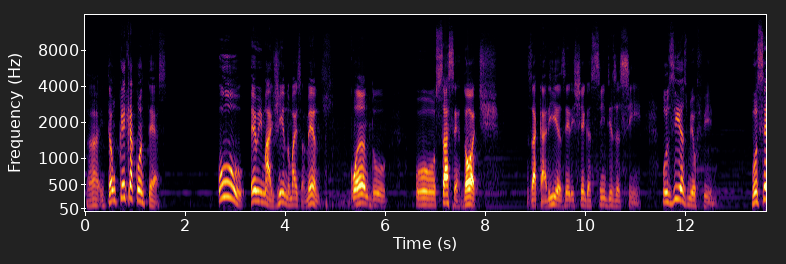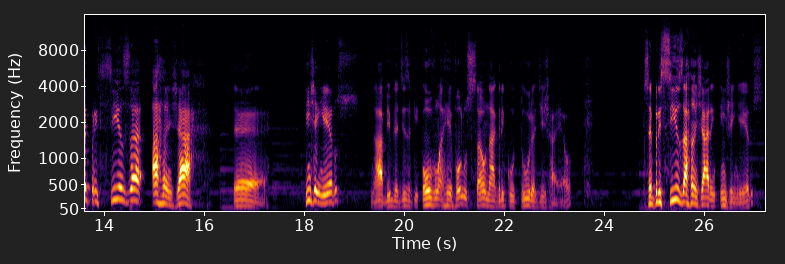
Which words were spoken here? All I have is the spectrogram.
Tá? Então, o que, que acontece? O, eu imagino, mais ou menos, quando o sacerdote Zacarias, ele chega assim e diz assim, Uzias, meu filho, você precisa arranjar é, engenheiros, a Bíblia diz que houve uma revolução na agricultura de Israel. Você precisa arranjar engenheiros,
